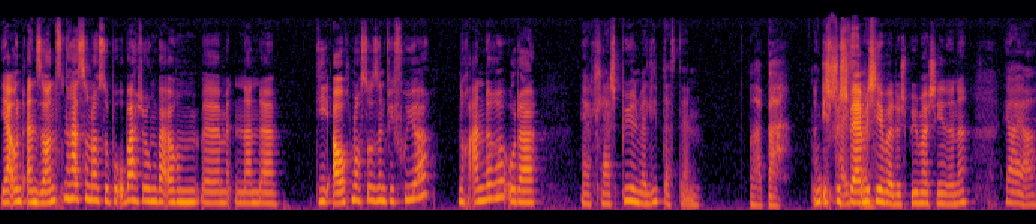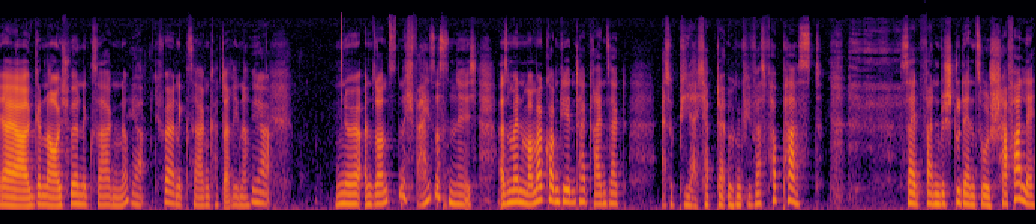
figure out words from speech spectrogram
Ja, und ansonsten hast du noch so Beobachtungen bei eurem äh, Miteinander, die auch noch so sind wie früher? Noch andere? Oder, ja klar, spülen, wer liebt das denn? Aber Und ich beschwere mich hier bei der Spülmaschine, ne? Ja, ja. Ja, ja, genau. Ich will nichts sagen, ne? Ja. Ich will ja nichts sagen, Katharina. Ja. Nö, ansonsten, ich weiß es nicht. Also meine Mama kommt jeden Tag rein und sagt, also Pia, ich habe da irgendwie was verpasst. Seit wann bist du denn so Schafferle?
